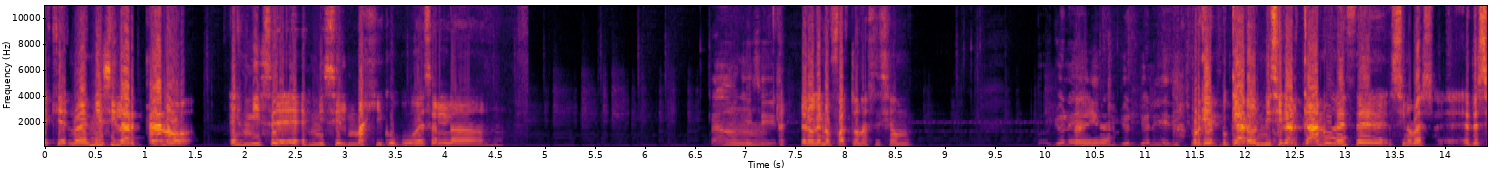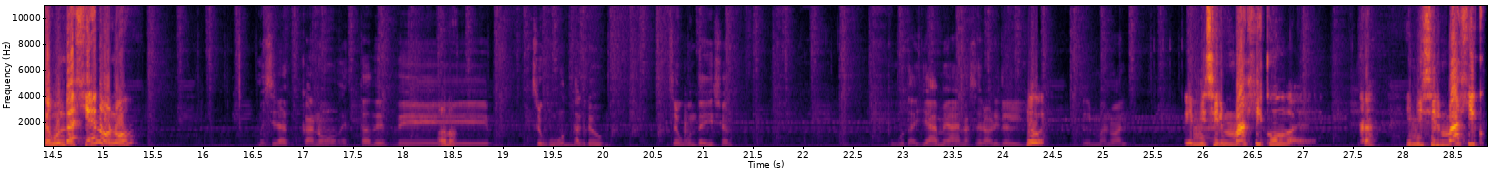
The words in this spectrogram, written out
es que no es misil arcano, es misil, es misil mágico, pues esa es la. Ah, ok, Mm, sí. Creo que nos falta una sesión. Yo le he dicho, yo, yo le he dicho. Porque, claro, el misil arcano es de. Si no me, es de segunda gen o no? Misil Arcano está desde segunda, creo. Segunda edición. Puta, ya me van a hacer abrir el, Yo- el manual. Y misil mágico. espera, y misil mágico.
